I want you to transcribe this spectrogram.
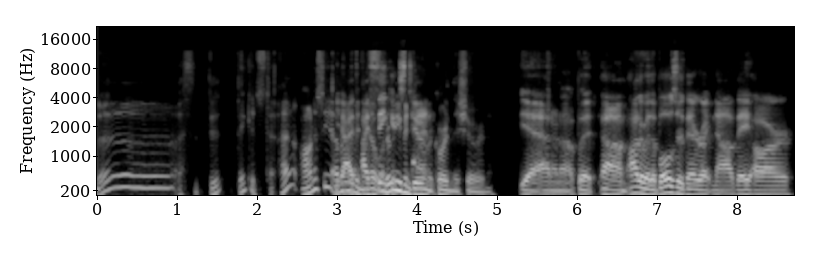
Uh, I th- think it's 10. I honestly, I don't yeah, even I, know. I think what are we even 10. doing recording the show right now? Yeah, I don't know, but um, either way, the Bulls are there right now. They are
